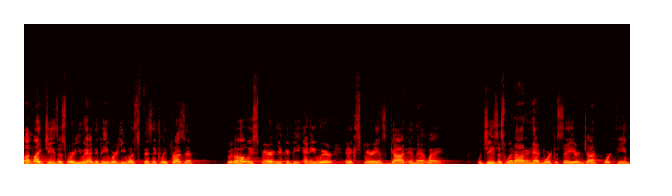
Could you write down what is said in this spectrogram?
unlike Jesus, where you had to be where he was physically present, with the Holy Spirit, you could be anywhere and experience God in that way. Well, Jesus went on and had more to say here in John 14.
